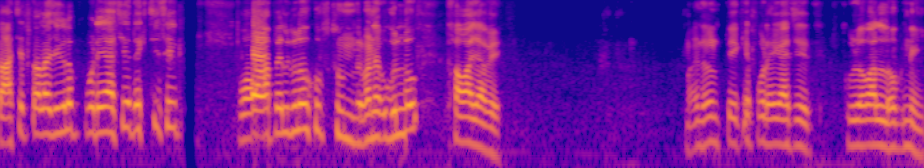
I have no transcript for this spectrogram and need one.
গাছের তলায় যেগুলো পড়ে আছে দেখছি সেই আপেলগুলোও খুব সুন্দর। মানে ওগুলোও খাওয়া যাবে। মানে ধরুন পেকে পড়ে গেছে কুড়োবার লোক নেই।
